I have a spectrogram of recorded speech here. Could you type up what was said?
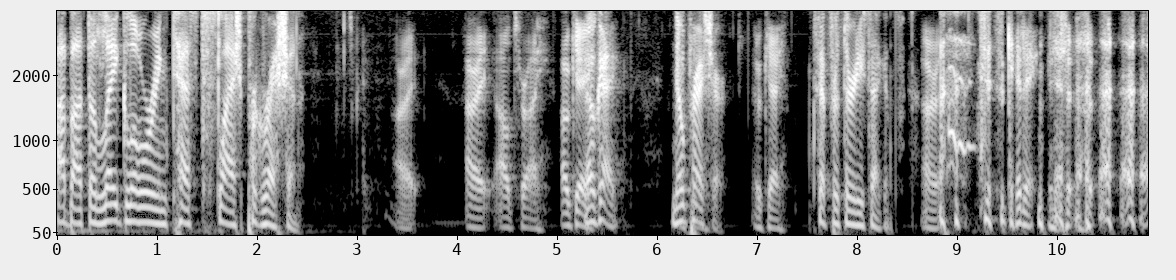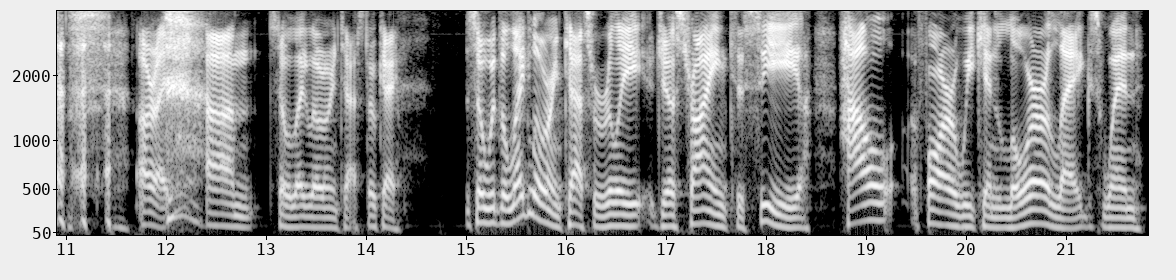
about the leg lowering test slash progression. All right. All right. I'll try. Okay. Okay. No pressure. Okay except for 30 seconds. All right. Just kidding. All right. Um, so leg lowering test. Okay. So with the leg lowering test, we're really just trying to see how far we can lower our legs when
